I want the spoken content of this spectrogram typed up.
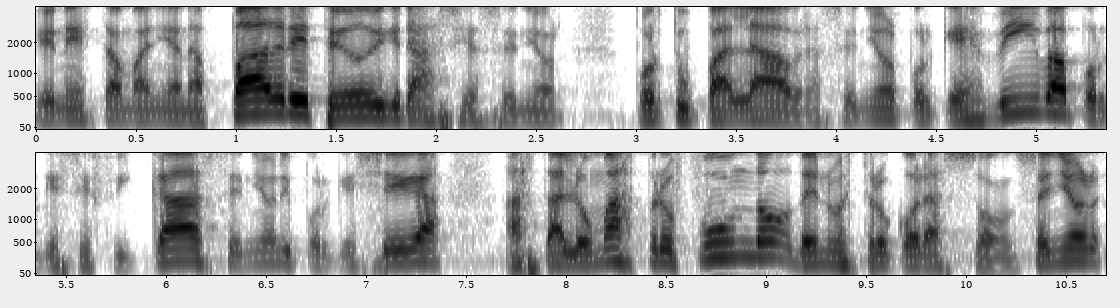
en esta mañana. Padre, te doy gracias, Señor, por tu palabra, Señor, porque es viva, porque es eficaz, Señor, y porque llega hasta lo más profundo de nuestro corazón. Señor,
